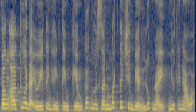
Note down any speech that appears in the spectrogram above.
Vâng, à, thưa đại úy, tình hình tìm kiếm các ngư dân mất tích trên biển lúc này như thế nào ạ?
